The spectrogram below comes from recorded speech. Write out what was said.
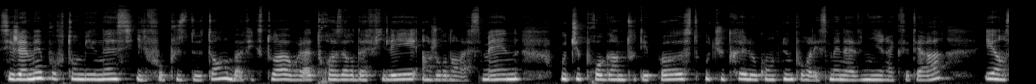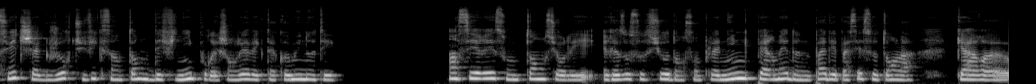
Si jamais pour ton business il faut plus de temps, bah fixe-toi voilà 3 heures d'affilée, un jour dans la semaine, où tu programmes tous tes posts, où tu crées le contenu pour les semaines à venir, etc. Et ensuite chaque jour tu fixes un temps défini pour échanger avec ta communauté. Insérer son temps sur les réseaux sociaux dans son planning permet de ne pas dépasser ce temps-là, car euh,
